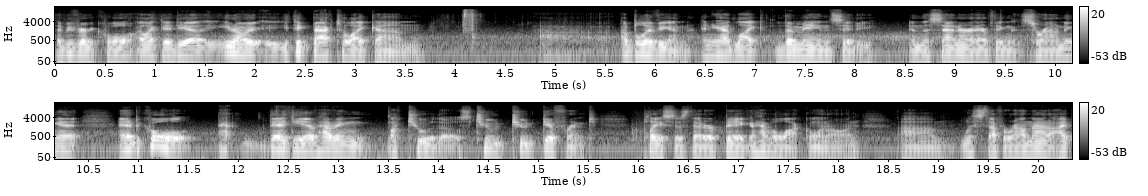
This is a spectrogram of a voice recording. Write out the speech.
that'd be very cool. I like the idea. You know, you think back to like um, uh, Oblivion, and you had like the main city in the center and everything surrounding it, and it'd be cool. The idea of having like two of those, two two different places that are big and have a lot going on um, with stuff around that. I,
